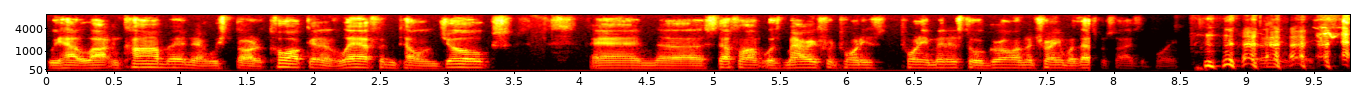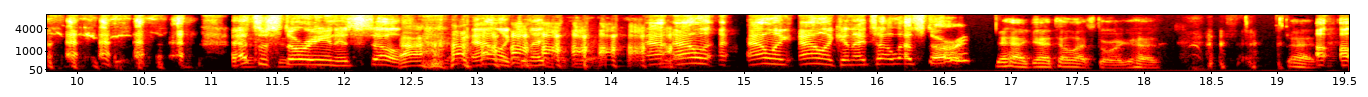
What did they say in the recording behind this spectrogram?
we had a lot in common, and we started talking and laughing, telling jokes. And uh, Stefan was married for 20, 20 minutes to a girl on the train, but that's besides the point. Anyway. that's a story in itself. Alan, can I, Alan, Alan, Alan, can I tell that story? Yeah, yeah, tell that story. Go ahead. Uh, uh,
